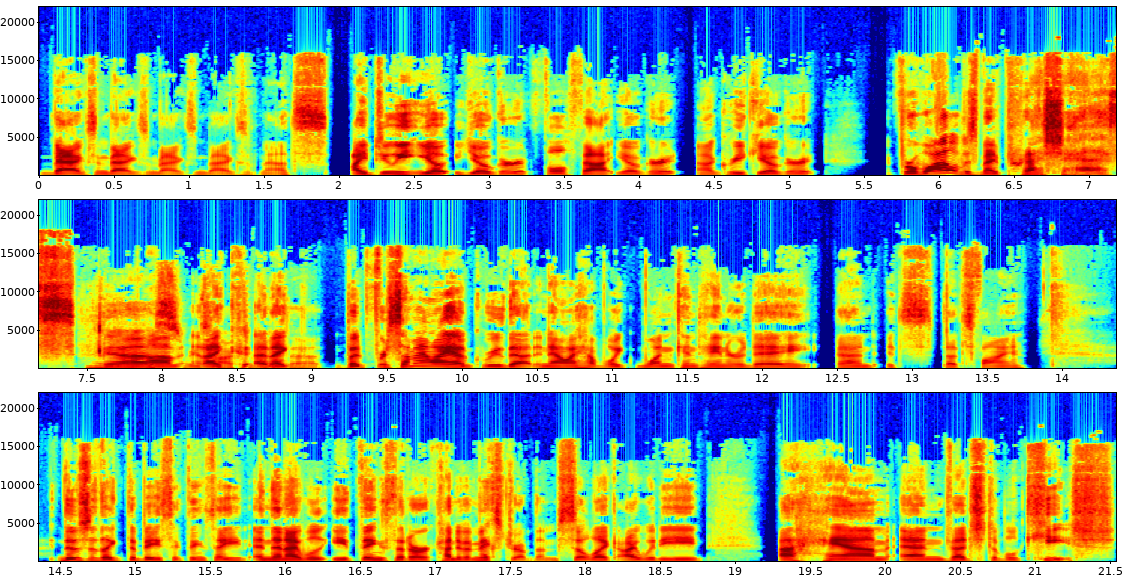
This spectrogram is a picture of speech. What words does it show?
bags and bags and bags and bags of nuts. I do eat yo- yogurt, full fat yogurt, uh, Greek yogurt. For a while, it was my precious. Yes, um, and I and I, that. but for somehow I outgrew that, and now I have like one container a day, and it's that's fine. Those are like the basic things I eat, and then I will eat things that are kind of a mixture of them. So, like I would eat a ham and vegetable quiche.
